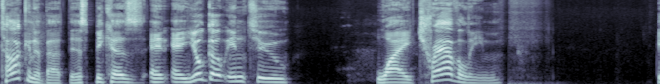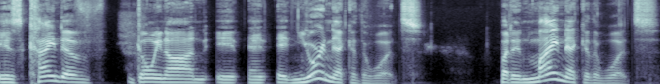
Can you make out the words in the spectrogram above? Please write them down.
talking about this because, and and you'll go into why traveling is kind of going on in, in in your neck of the woods, but in my neck of the woods,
